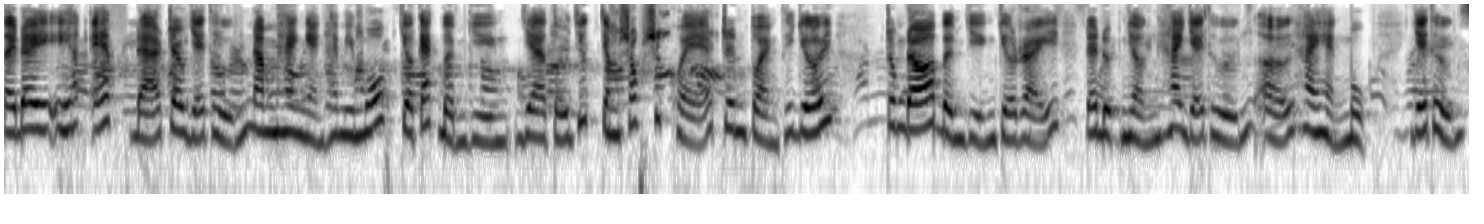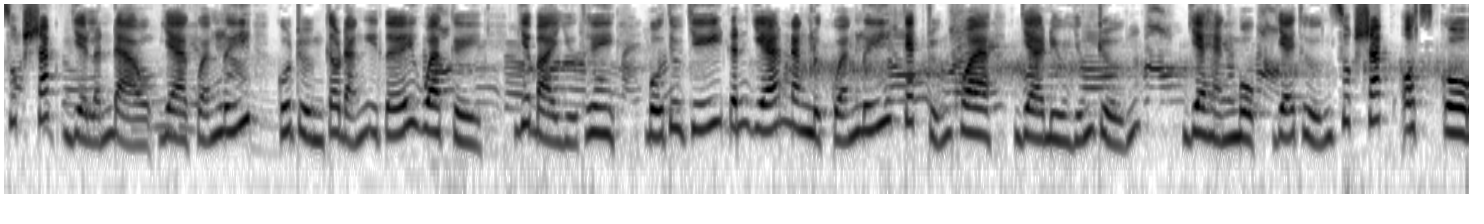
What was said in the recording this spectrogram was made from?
Tại đây, IHF đã trao giải thưởng năm 2021 cho các bệnh viện và tổ chức chăm sóc sức khỏe trên toàn thế giới trong đó, Bệnh viện Chợ Rẫy đã được nhận hai giải thưởng ở hai hạng mục, giải thưởng xuất sắc về lãnh đạo và quản lý của trường cao đẳng y tế Hoa Kỳ với bài dự thi Bộ tiêu chí đánh giá năng lực quản lý các trưởng khoa và điều dưỡng trưởng và hạng mục giải thưởng xuất sắc OSCO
